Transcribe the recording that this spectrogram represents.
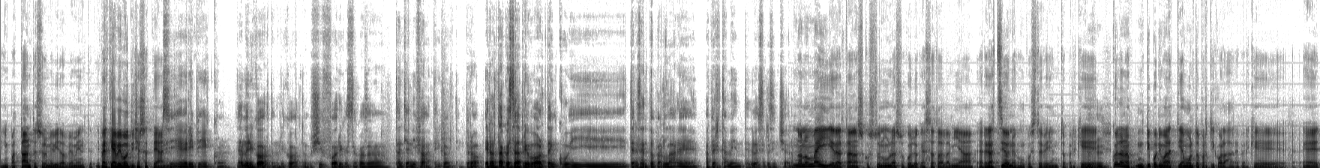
impattante sulla mia vita ovviamente, perché avevo 17 anni. Sì, eri piccolo. Eh, mi ricordo, mi ricordo, uscì fuori questa cosa tanti anni fa, ti ricordi? Però in realtà questa è la prima volta in cui te ne sento parlare apertamente, devo essere sincero. Non ho mai in realtà nascosto nulla su quello che è stata la mia relazione con questo evento, perché mm-hmm. quello è una, un tipo di malattia molto particolare, perché è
